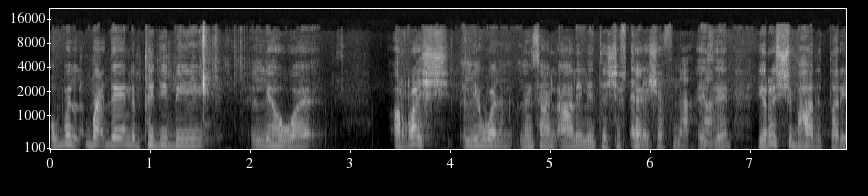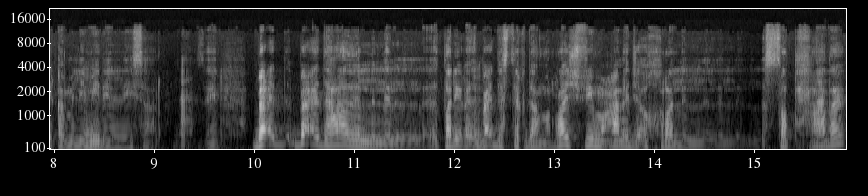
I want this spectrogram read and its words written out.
وبعدين نبتدي ب اللي هو الرش اللي هو الإنسان الآلي اللي أنت شفته. اللي شفناه. آه. زين. يرش بهذه الطريقة من اليمين إلى اليسار. نعم. زين. بعد بعد هذه ال- ال- الطريقة بعد استخدام الرش في معالجة أخرى لل- للسطح نعم. هذا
